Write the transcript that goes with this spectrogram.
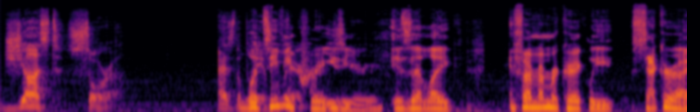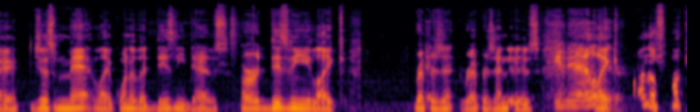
just Sora, as the What's even character. crazier is that like if I remember correctly, Sakurai just met like one of the Disney devs or Disney like represent representatives in the like elevator. on the fuck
